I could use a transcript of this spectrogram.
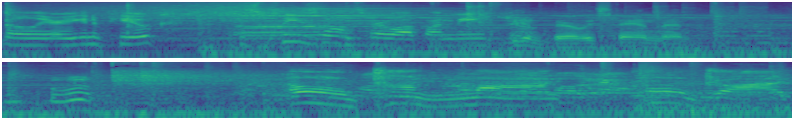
Philly, are you gonna puke? Just please don't throw up on me. You can barely stand, man. Oh, come on. Oh, God.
